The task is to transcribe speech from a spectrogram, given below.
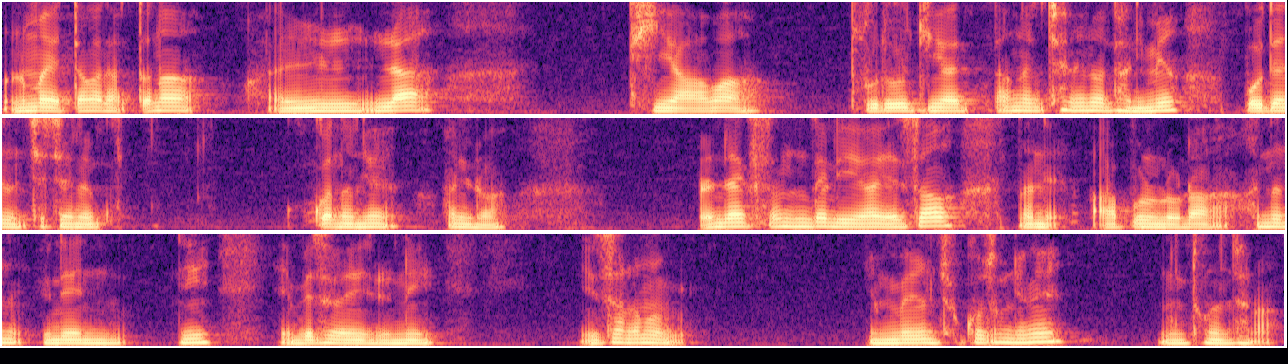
얼마 있다가 떠나 갈라 디아와 부르기아 땅을 차례로 다니며 모든 제자를 굳건하게 하리라 알렉산드리아에서 나는 아볼로라 하는 유대인이 에베소에 이르니 이 사람은 연배는 좋고 성령에 능통한 자라.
